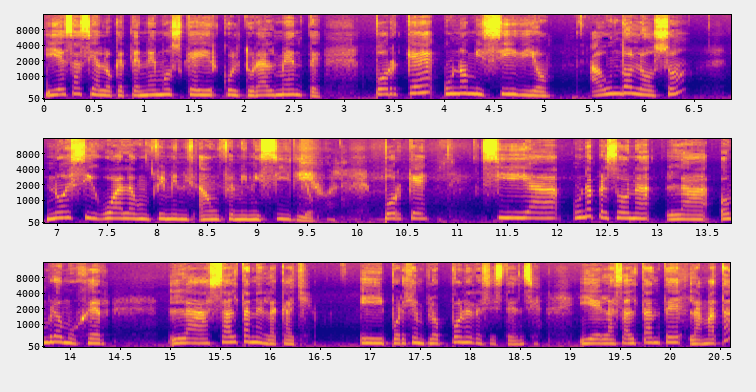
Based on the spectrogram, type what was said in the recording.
Y es hacia lo que tenemos que ir culturalmente. ¿Por qué un homicidio a un doloso no es igual a un, a un feminicidio. Porque si a una persona, la hombre o mujer, la asaltan en la calle y, por ejemplo, pone resistencia y el asaltante la mata,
